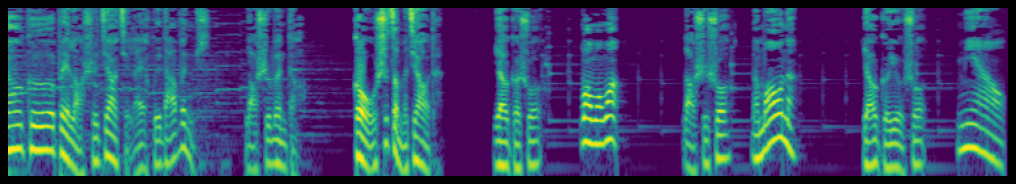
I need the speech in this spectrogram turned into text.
幺哥被老师叫起来回答问题。老师问道：“狗是怎么叫的？”幺哥说：“汪汪汪。”老师说：“那猫呢？”幺哥又说：“喵。”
